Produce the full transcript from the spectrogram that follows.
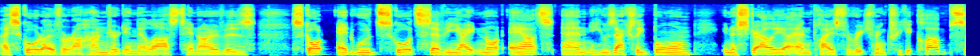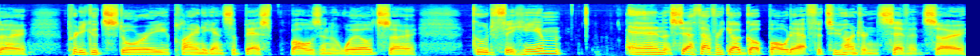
They scored over 100 in their last 10 overs. Scott Edwards scored 78 not out, and he was actually born in Australia and plays for Richmond Cricket Club. So, pretty good story playing against the best bowlers in the world. So, good for him and South Africa got bowled out for 207. So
